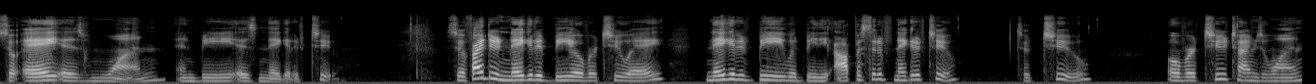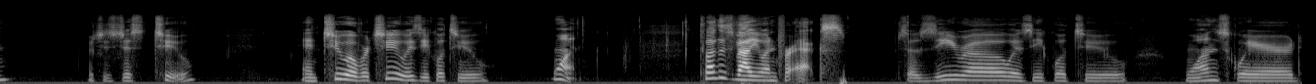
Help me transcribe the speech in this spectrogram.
So A is 1 and B is negative 2. So if I do negative B over 2A, negative B would be the opposite of negative 2. So 2 over 2 times 1, which is just 2. And 2 over 2 is equal to 1. Plug this value in for x. So 0 is equal to 1 squared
